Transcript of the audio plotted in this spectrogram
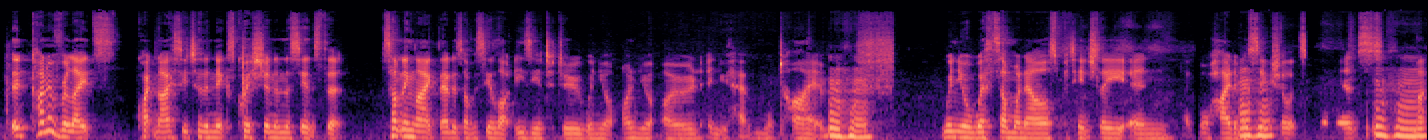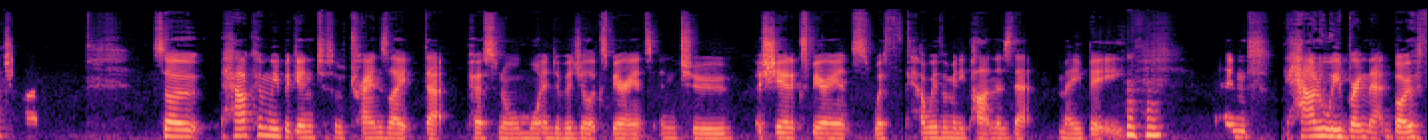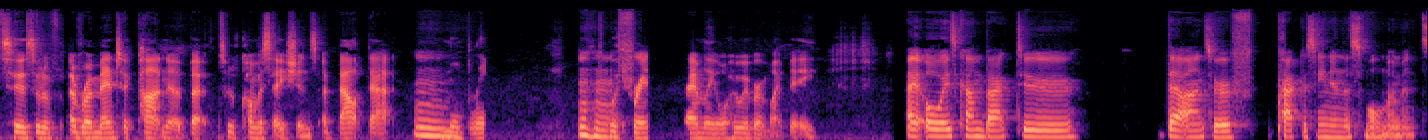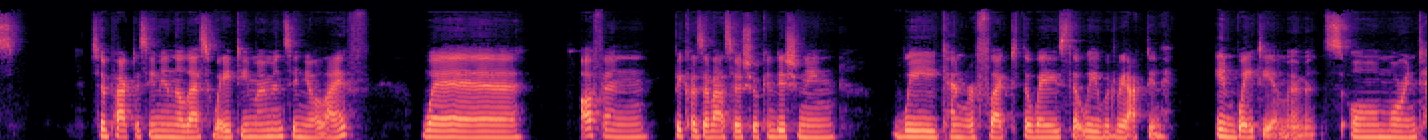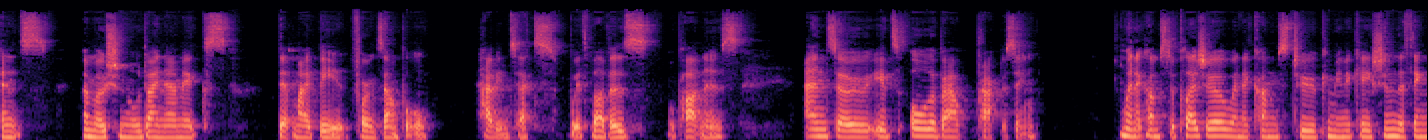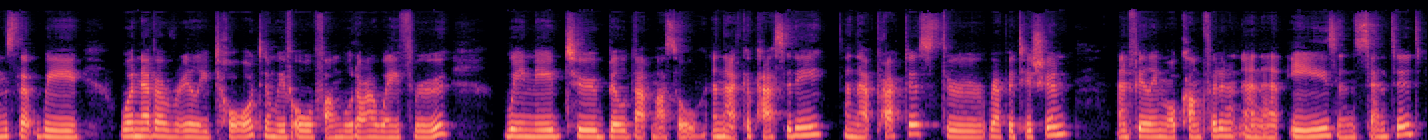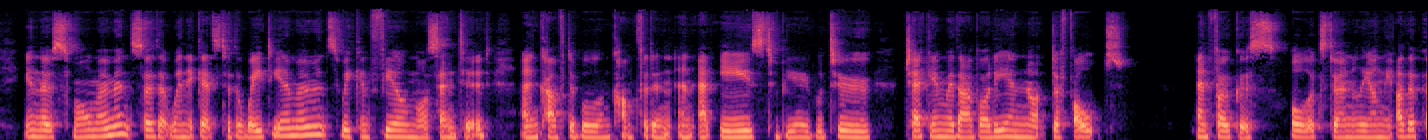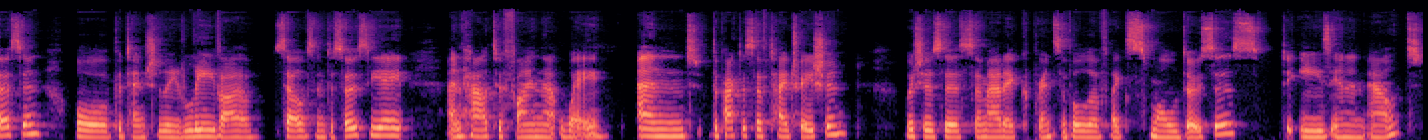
It kind of relates quite nicely to the next question in the sense that something like that is obviously a lot easier to do when you're on your own and you have more time. Mm-hmm. When you're with someone else, potentially in like more height of a mm-hmm. sexual experience, mm-hmm. much time. So, how can we begin to sort of translate that personal, more individual experience into a shared experience with however many partners that may be. Mm-hmm. And how do we bring that both to sort of a romantic partner, but sort of conversations about that mm. more broad mm-hmm. with friends, family, or whoever it might be? I always come back to the answer of practicing in the small moments. So, practicing in the less weighty moments in your life where often because of our social conditioning, we can reflect the ways that we would react in in weightier moments or more intense emotional dynamics that might be, for example, having sex with lovers or partners. And so it's all about practicing. When it comes to pleasure, when it comes to communication, the things that we were never really taught and we've all fumbled our way through, we need to build that muscle and that capacity and that practice through repetition and feeling more confident and at ease and centered in those small moments so that when it gets to the weightier moments, we can feel more centered and comfortable and confident and at ease to be able to check in with our body and not default and focus all externally on the other person or potentially leave ourselves and dissociate and how to find that way and the practice of titration, which is a somatic principle of like small doses to ease in and out.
